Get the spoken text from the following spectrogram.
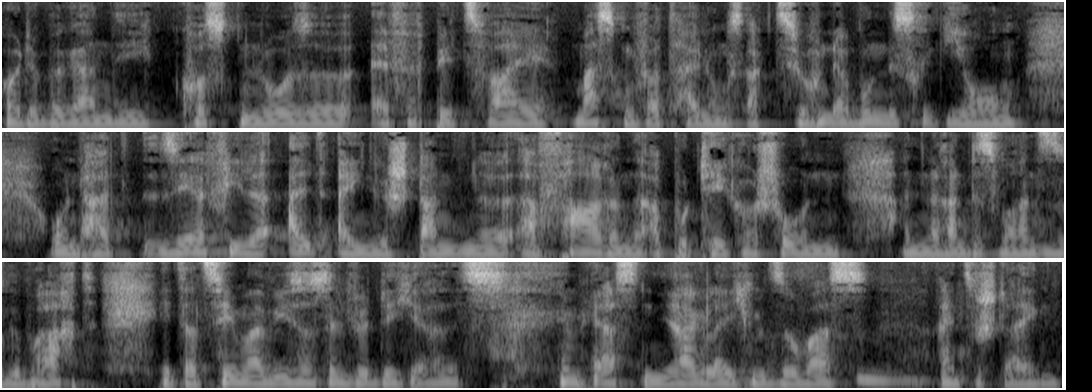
Heute begann die kostenlose FFP2 Maskenverteilungsaktion der Bundesregierung und hat sehr viele alteingestandene, erfahrene Apotheker schon an den Rand des Wahnsinns gebracht. Jetzt erzähl mal, wie ist es denn für dich, als im ersten Jahr gleich mit sowas mhm. einzusteigen?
